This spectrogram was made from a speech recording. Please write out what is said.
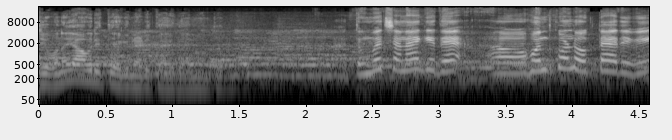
ಜೀವನ ಯಾವ ರೀತಿಯಾಗಿ ನಡೀತಾ ಇದೆ ಅನ್ನೋದು? ತುಂಬ ಚೆನ್ನಾಗಿದೆ. ಹೊಂದ್ಕೊಂಡು ಹೋಗ್ತಾ ಇದ್ದೀವಿ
